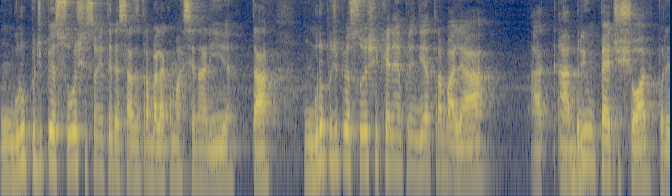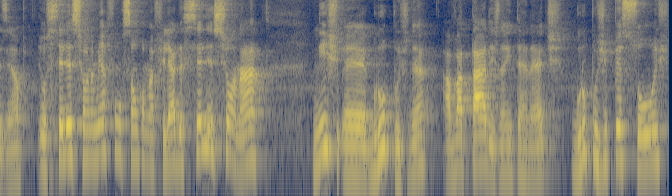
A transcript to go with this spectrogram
um grupo de pessoas que são interessadas em trabalhar com marcenaria, tá? Um grupo de pessoas que querem aprender a trabalhar, a, abrir um pet shop, por exemplo. Eu seleciono, a minha função como afiliado é selecionar nicho, é, grupos, né, avatares na internet, grupos de pessoas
